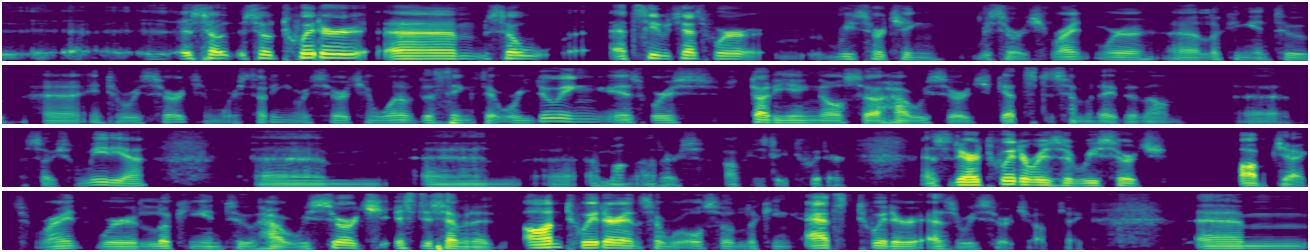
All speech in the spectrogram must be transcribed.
uh, so so Twitter. Um, so at CWTS we're researching research, right? We're uh, looking into into research and we're studying research. And one of the things that we're doing is we're studying also how research gets disseminated on uh, social media, um, and uh, among others, obviously Twitter. And so there, Twitter is a research object, right? We're looking into how research is disseminated on Twitter, and so we're also looking at Twitter as a research object. Um,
